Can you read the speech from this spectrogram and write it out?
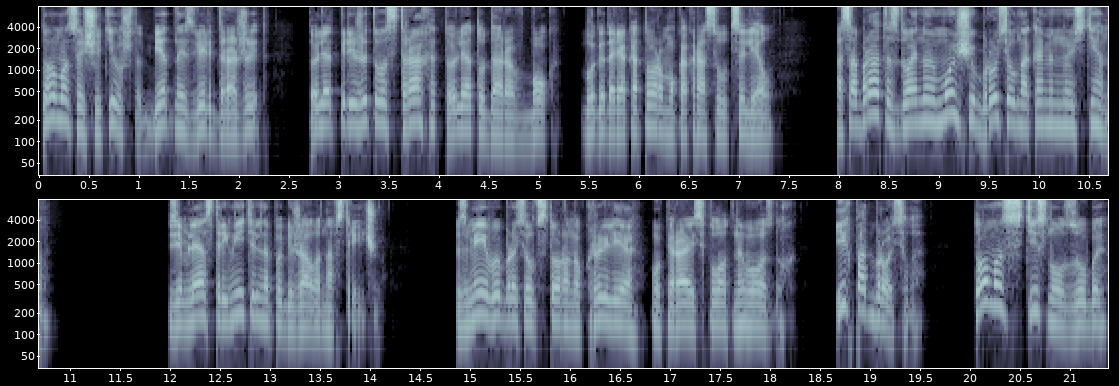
Томас ощутил, что бедный зверь дрожит, то ли от пережитого страха, то ли от удара в бок. благодаря которому как раз и уцелел, а собрата с двойной мощью бросил на каменную стену. Земля стремительно побежала навстречу. Змей выбросил в сторону крылья, упираясь в плотный воздух. Их подбросило. Томас стиснул зубы.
